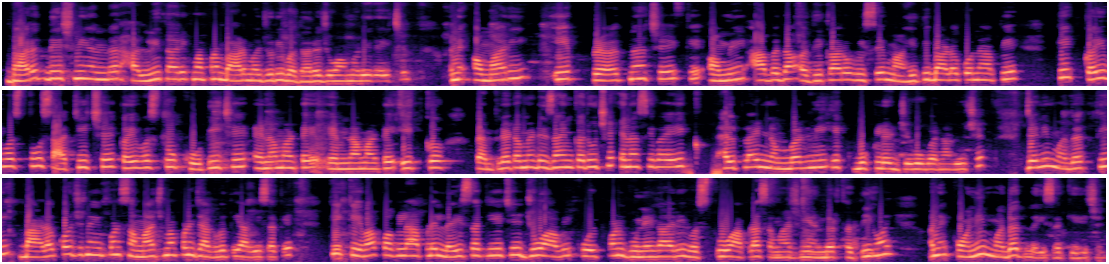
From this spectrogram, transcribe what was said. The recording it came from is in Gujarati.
ભારત દેશની અંદર હાલની તારીખમાં પણ બાળ મજૂરી વધારે જોવા મળી રહી છે. અને અમારી એ પ્રયત્ન છે કે અમે આ બધા અધિકારો વિશે માહિતી બાળકોને આપીએ કે કઈ વસ્તુ સાચી છે, કઈ વસ્તુ ખોટી છે, એના માટે, એમના માટે એક પેમ્પલેટ અમે ડિઝાઇન કર્યું છે. એના સિવાય એક હેલ્પલાઇન નંબરની એક બુકલેટ જેવું બનાવ્યું છે, જેની મદદથી બાળકો જ નહીં, પણ સમાજમાં પણ જાગૃતિ આવી શકે કે કેવા પગલાં આપણે લઈ શકીએ છીએ જો આવી કોઈ પણ ગુનેગારી વસ્તુઓ આપણા સમાજની અંદર થતી હોય અને કોની મદદ લઈ શકીએ છીએ.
